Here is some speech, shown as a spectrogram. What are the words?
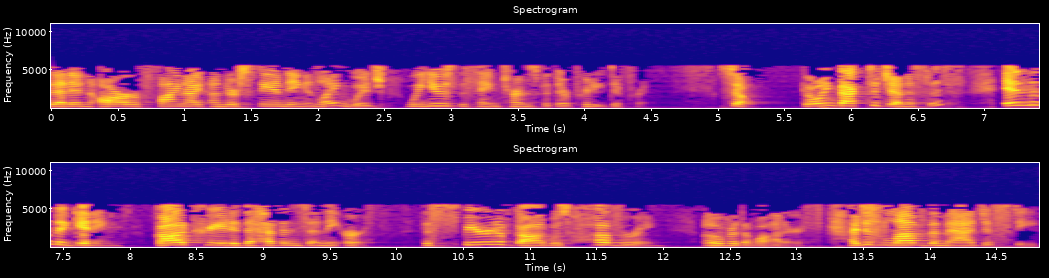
that in our finite understanding and language, we use the same terms, but they're pretty different. So, going back to Genesis, in the beginning, God created the heavens and the earth. The Spirit of God was hovering over the waters. I just love the majesty.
